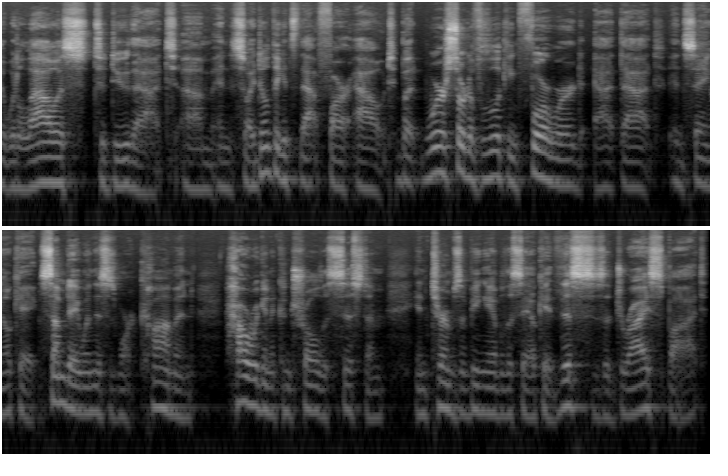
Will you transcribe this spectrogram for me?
that would allow us to do that. Um, and so I don't think it's that far out. But we're sort of looking forward at that and saying, okay, someday when this is more common, how are we going to control the system in terms of being able to say, okay, this is a dry spot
